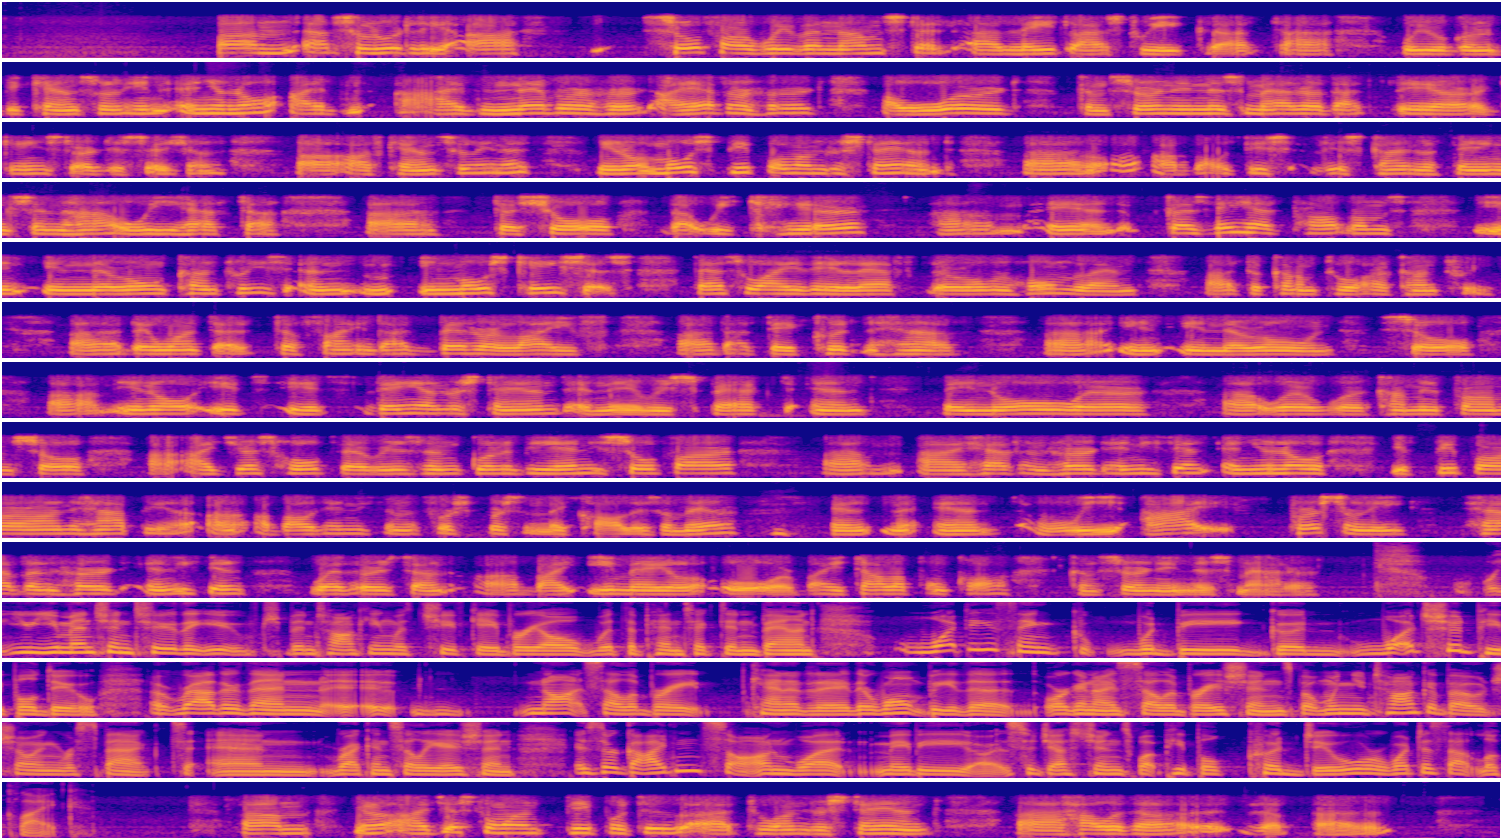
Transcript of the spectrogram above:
Um, absolutely. Uh, so far, we've announced it uh, late last week that uh, we were going to be canceling. And you know, I've I've never heard, I haven't heard a word concerning this matter that they are against our decision uh, of canceling it. You know, most people understand uh, about this this kind of things and how we have to uh, to show that we care um, and because they had problems in, in their own countries, and in most cases, that's why they left their own homeland uh, to come to our country. Uh, they wanted to find a better life uh, that they couldn't have uh, in in their own. So um, you know, it's it's they understand and they respect and they know where. Uh, where we're coming from. So uh, I just hope there isn't going to be any so far um, I haven't heard anything. And you know, if people are unhappy uh, about anything, the first person they call is a mayor. and and we, I personally haven't heard anything, whether it's on, uh, by email or by telephone call, concerning this matter. You, you, mentioned too that you've been talking with Chief Gabriel with the Penticton Band. What do you think would be good? What should people do uh, rather than uh, not celebrate Canada Day. There won't be the organized celebrations. But when you talk about showing respect and reconciliation, is there guidance on what maybe uh, suggestions, what people could do, or what does that look like? Um, you know, I just want people to uh, to understand uh, how the the uh,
